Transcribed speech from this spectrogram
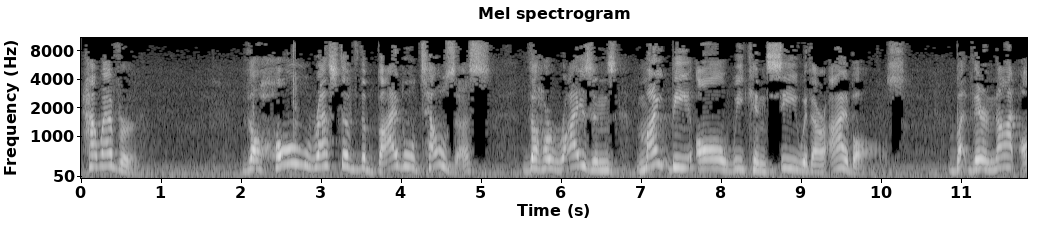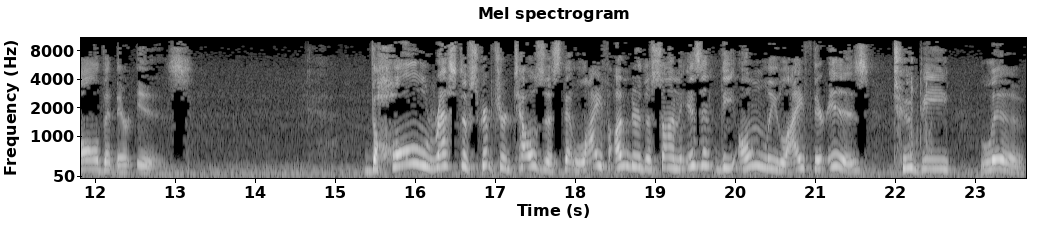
However, the whole rest of the Bible tells us the horizons might be all we can see with our eyeballs, but they're not all that there is. The whole rest of Scripture tells us that life under the sun isn't the only life there is to be lived.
